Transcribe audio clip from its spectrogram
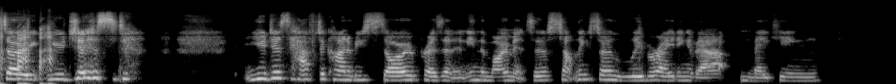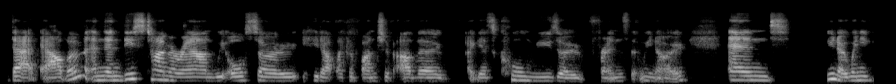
so you just you just have to kind of be so present and in the moment. So there's something so liberating about making that album. And then this time around, we also hit up like a bunch of other, I guess, cool muso friends that we know. And, you know, when you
